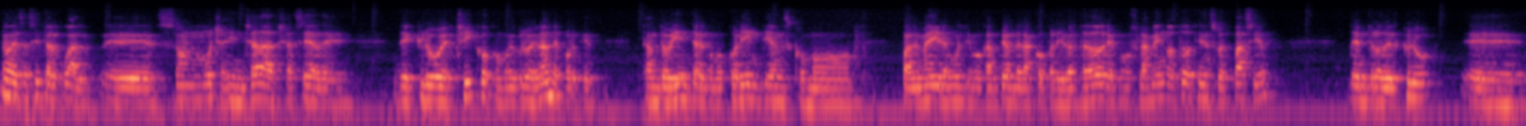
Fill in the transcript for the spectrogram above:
No, es así tal cual. Eh, son muchas hinchadas, ya sea de, de clubes chicos como de clubes grandes, porque tanto Inter como Corinthians, como Palmeiras, último campeón de la Copa Libertadores, como Flamengo, todos tienen su espacio dentro del club. Eh,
